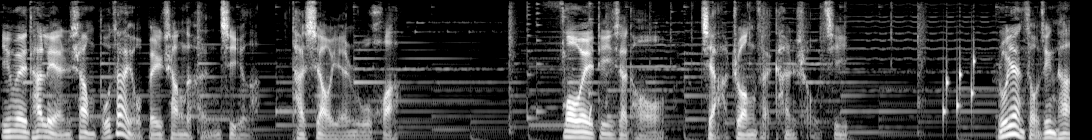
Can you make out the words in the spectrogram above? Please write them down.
因为她脸上不再有悲伤的痕迹了，她笑颜如花。莫蔚低下头，假装在看手机。如燕走近他，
